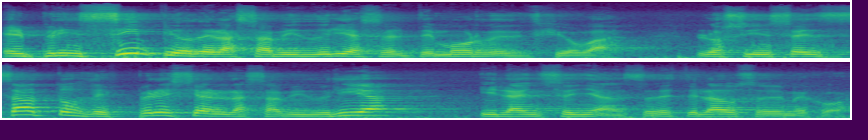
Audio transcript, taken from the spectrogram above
El principio de la sabiduría es el temor de Jehová. Los insensatos desprecian la sabiduría y la enseñanza. De este lado se ve mejor.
